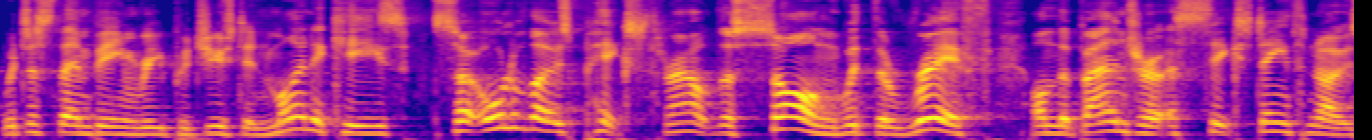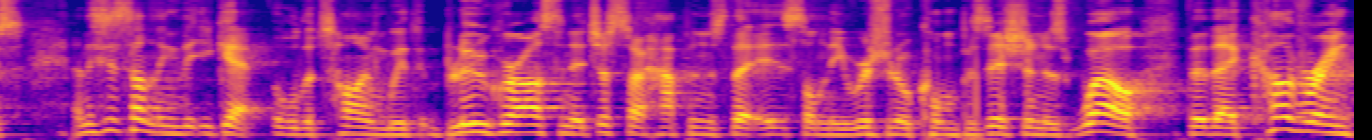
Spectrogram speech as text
were just then being reproduced in minor keys. So all of those picks throughout the song with the riff on the banjo are 16th notes, and this is something that you get all the time with bluegrass, and it just so happens that it's on the original composition as well that they're covering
